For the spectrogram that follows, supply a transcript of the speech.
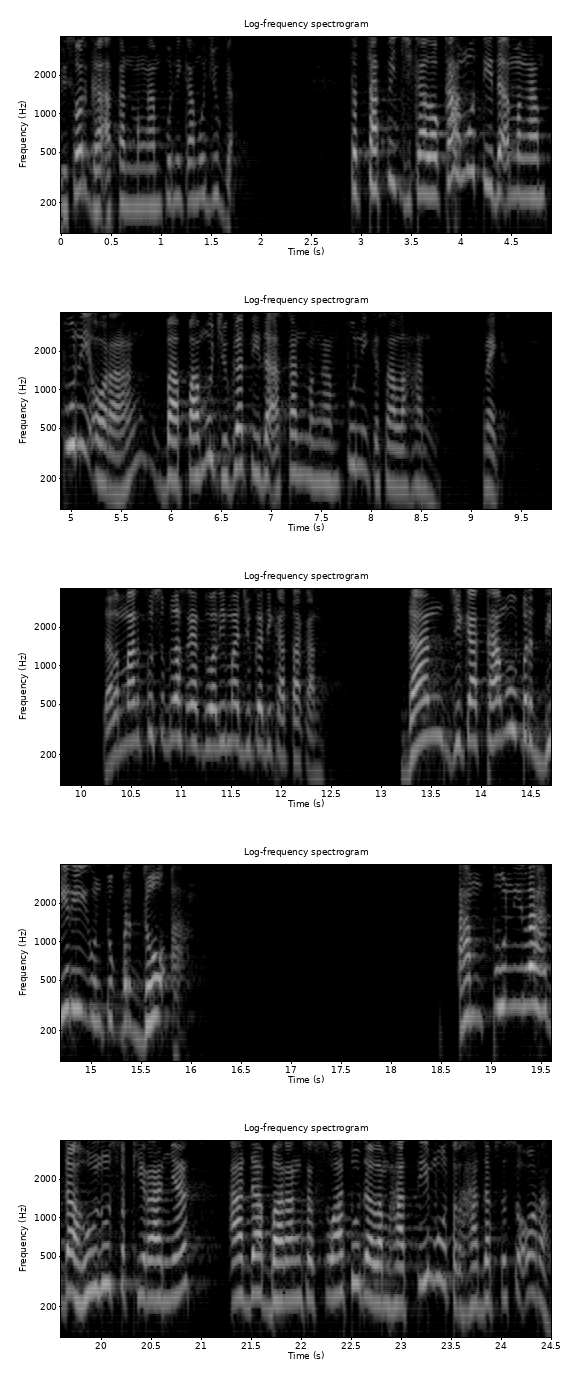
di sorga akan mengampuni kamu juga. Tetapi jikalau kamu tidak mengampuni orang, Bapamu juga tidak akan mengampuni kesalahan. Next. Dalam Markus 11 ayat 25 juga dikatakan, dan jika kamu berdiri untuk berdoa, Ampunilah dahulu sekiranya ada barang sesuatu dalam hatimu terhadap seseorang.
